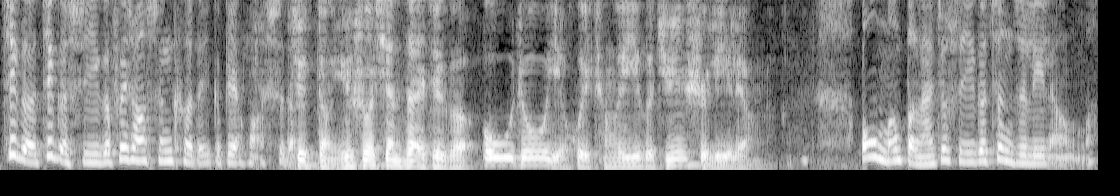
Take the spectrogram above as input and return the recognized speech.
这个这个是一个非常深刻的一个变化，是的。就等于说，现在这个欧洲也会成为一个军事力量了。欧盟本来就是一个政治力量了嘛。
